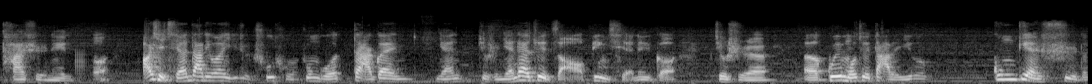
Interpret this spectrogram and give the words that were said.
他是那个，而且秦安大地湾遗址出土了中国大概年就是年代最早，并且那个就是呃规模最大的一个宫殿式的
